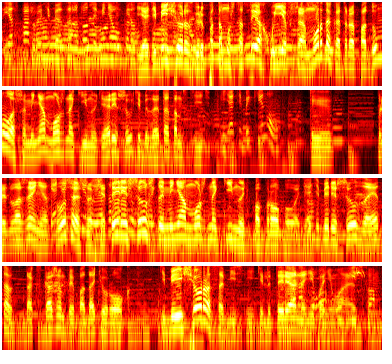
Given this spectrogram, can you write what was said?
я спрашиваю Правила тебя, за что ты меня убил? Я тебе еще раз говорю, потому что ты охуевшая морда, которая подумала, что меня можно кинуть. Я решил тебе за это отомстить. Я тебе кинул? Ты предложение тебя слушаешь кину, вообще? я Ты решил, что меня можно кинуть попробовать. Я тебе решил за это, так скажем, преподать урок. Тебе еще раз объяснить, или ты реально не понимаешь? убийством.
